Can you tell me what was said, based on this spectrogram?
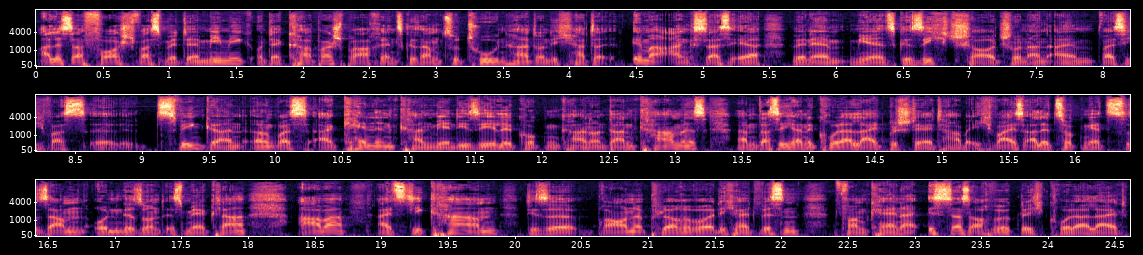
alles erforscht, was mit der Mimik und der Körpersprache insgesamt zu tun hat. Und ich hatte immer Angst, dass er, wenn er mir ins Gesicht schaut, schon an einem, weiß ich was, äh, Zwinkern, irgendwas erkennen kann, mir in die Seele gucken kann. Und dann kam es, ähm, dass ich eine Cola Light bestellt habe. Ich weiß, alle zucken jetzt zusammen. Ungesund ist mir klar. Aber als die kam, diese braune Plörre, wollte ich halt wissen vom Kellner, ist das auch wirklich Cola Light?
